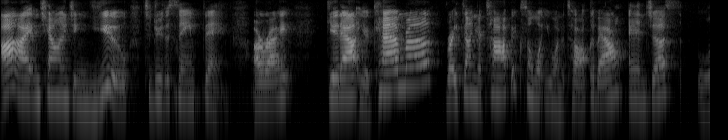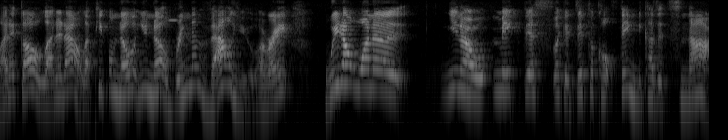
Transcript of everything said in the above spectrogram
I'm challenging you to do the same thing. All right? Get out your camera, write down your topics on what you want to talk about, and just let it go, let it out. Let people know what you know, bring them value. All right? We don't want to you know, make this like a difficult thing because it's not.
